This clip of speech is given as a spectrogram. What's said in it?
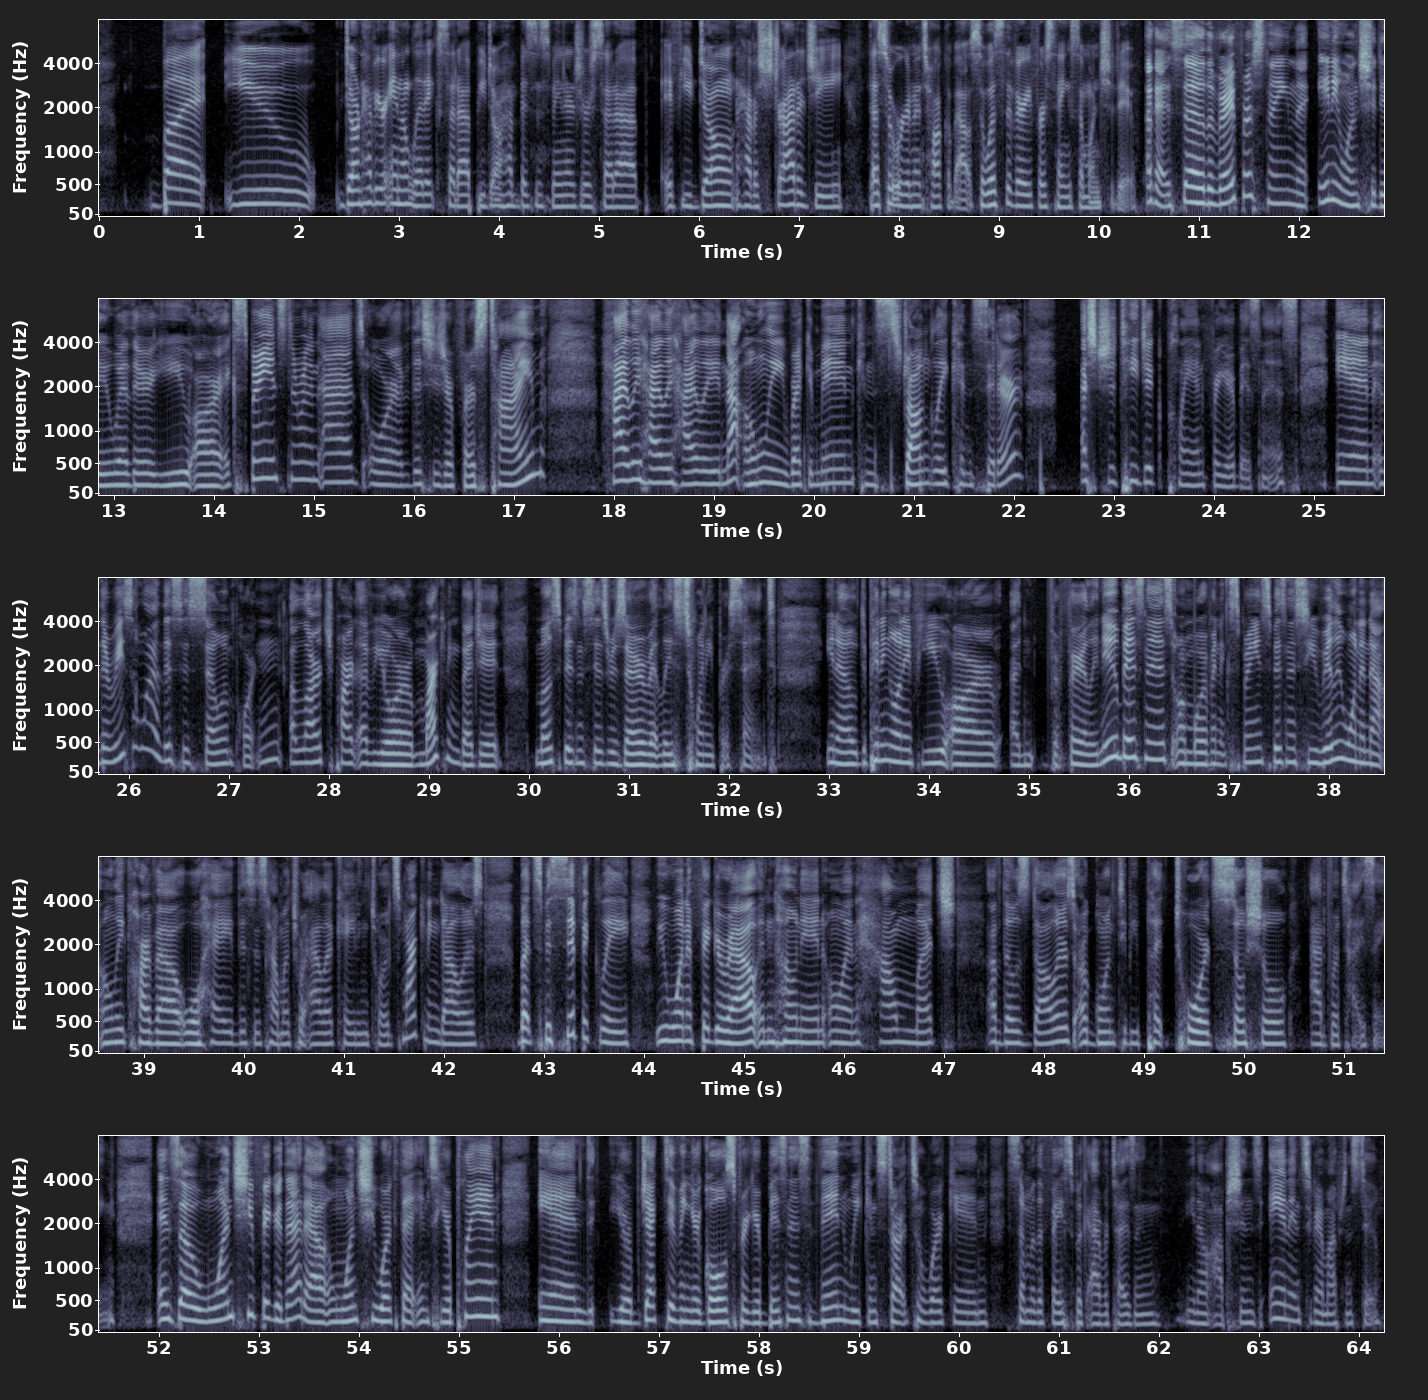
but you don't have your analytics set up, you don't have business manager set up, if you don't have a strategy, that's what we're going to talk about. So, what's the very first thing someone should do? Okay, so the very first thing that anyone should do, whether you are experienced in running ads or if this is your first time, highly, highly, highly not only recommend, can strongly consider a strategic plan for your business. And the reason why this is so important, a large part of your marketing budget, most businesses reserve at least 20% you know, depending on if you are a fairly new business or more of an experienced business, you really want to not only carve out, well, hey, this is how much we're allocating towards marketing dollars, but specifically, we want to figure out and hone in on how much of those dollars are going to be put towards social advertising. And so once you figure that out and once you work that into your plan and your objective and your goals for your business, then we can start to work in some of the Facebook advertising, you know, options and Instagram options too.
